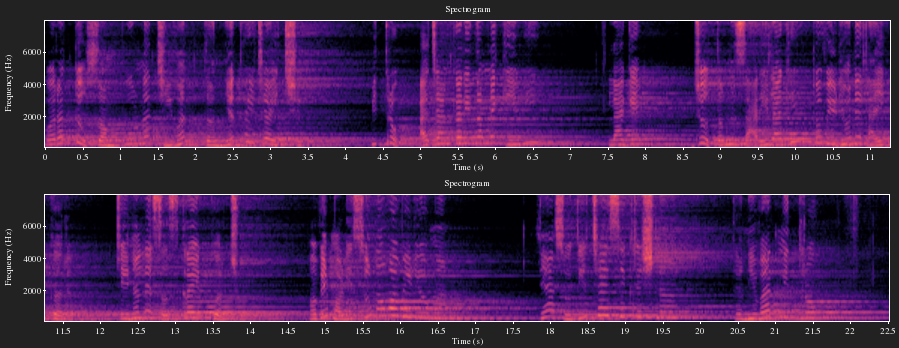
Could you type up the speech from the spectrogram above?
પરંતુ સંપૂર્ણ જીવન ધન્ય થઈ જાય છે. મિત્રો, આ જાણકારી તમને કેવી લાગે? જો તમને સારી લાગે, તો વિડીયોને લાઈક કરો, ચેનલને સબસ્ક્રાઈબ કરજો. હવે મળીશું નવા વિડીયોમાં. ત્યાં સુધી જય શ્રી કૃષ્ણ. ધન્યવાદ મિત્રો.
